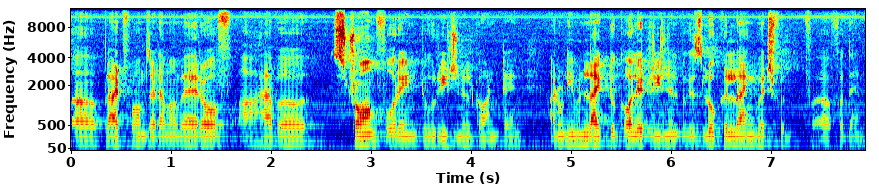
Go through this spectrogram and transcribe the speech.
uh, platforms that I'm aware of uh, have a strong foray into regional content. I don't even like to call it regional because local language for, for, uh, for them.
